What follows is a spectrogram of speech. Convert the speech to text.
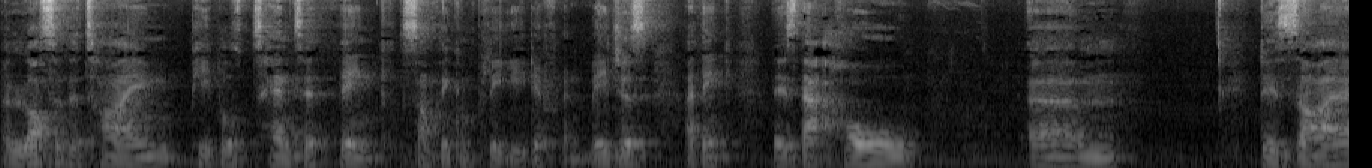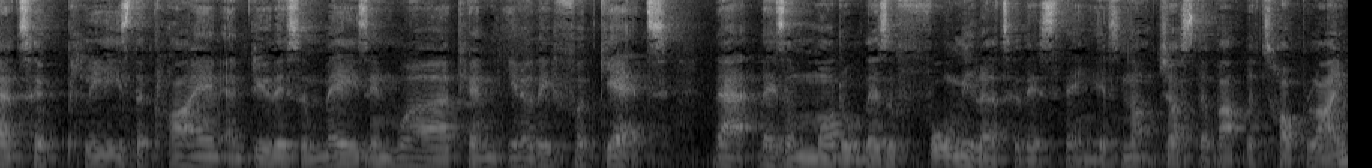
a lot of the time people tend to think something completely different. They just, I think there's that whole um, desire to please the client and do this amazing work, and you know, they forget that there's a model, there's a formula to this thing. It's not just about the top line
